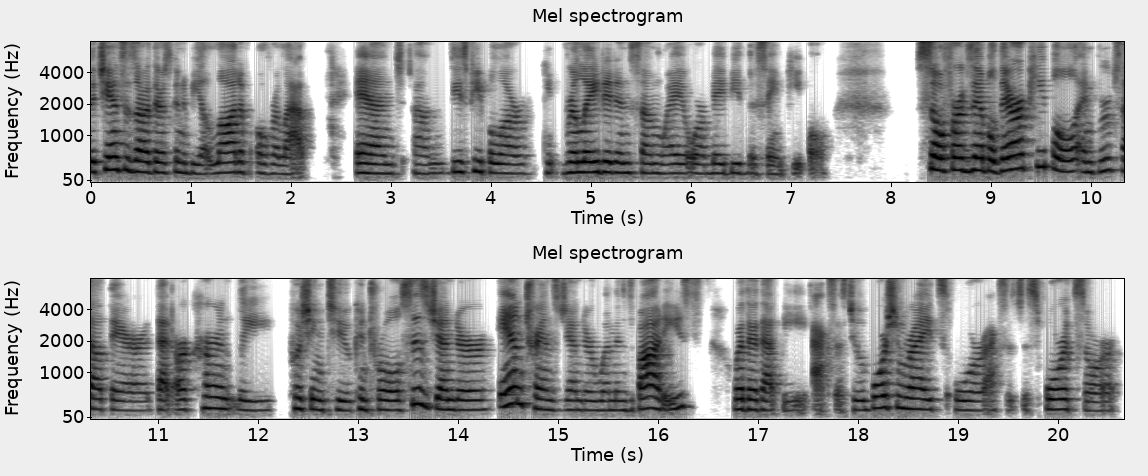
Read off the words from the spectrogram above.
the chances are there's going to be a lot of overlap and um, these people are related in some way or maybe the same people. So, for example, there are people and groups out there that are currently pushing to control cisgender and transgender women's bodies, whether that be access to abortion rights or access to sports or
